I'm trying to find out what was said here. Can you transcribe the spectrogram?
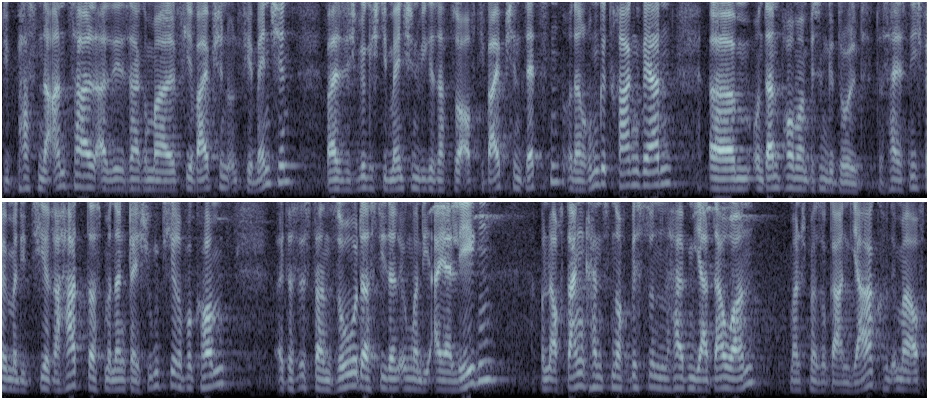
die passende Anzahl, also ich sage mal vier Weibchen und vier Männchen, weil sich wirklich die Männchen, wie gesagt, so auf die Weibchen setzen und dann rumgetragen werden. Ähm, und dann braucht man ein bisschen Geduld. Das heißt nicht, wenn man die Tiere hat, dass man dann gleich Jungtiere bekommt. Äh, das ist dann so, dass die dann irgendwann die Eier legen. Und auch dann kann es noch bis zu einem halben Jahr dauern, manchmal sogar ein Jahr, kommt immer auf,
